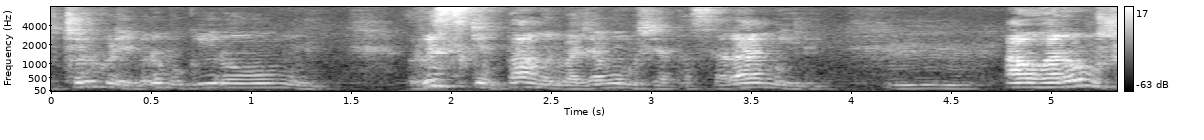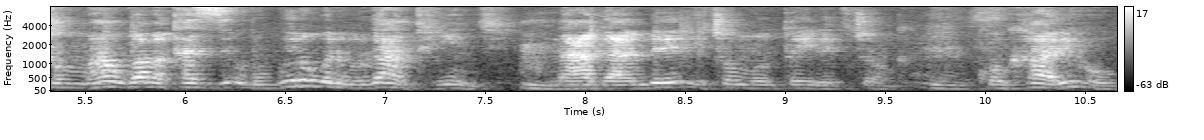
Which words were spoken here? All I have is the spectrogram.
icyo uri kurebera ubugwiro bumwe risike mpango baje ngo mushaka salamu iri aho hari umushomo muhango w'abakazi ubugwiro ngo ni mu bwantu hingi nagambire icyo mu toilet cyonka kuko hariho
